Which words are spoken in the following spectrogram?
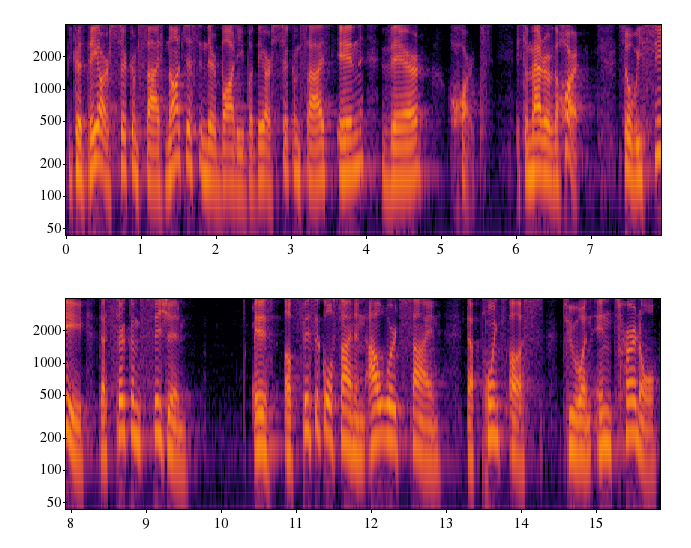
because they are circumcised not just in their body, but they are circumcised in their heart. It's a matter of the heart. So we see that circumcision is a physical sign, an outward sign that points us to an internal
